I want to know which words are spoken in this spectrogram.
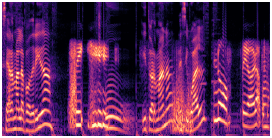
¿Se arma la podrida? Sí. Uh, ¿Y tu hermana? ¿Es igual? No, pero ahora como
